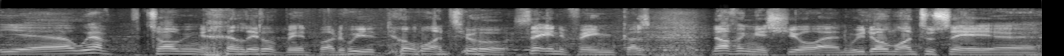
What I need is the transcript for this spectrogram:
yeah, we have talking a little bit, but we don't want to say anything because nothing is sure, and we don't want to say uh,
